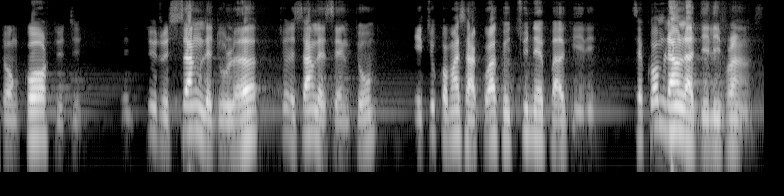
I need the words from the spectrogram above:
ton corps te dit. Tu ressens les douleurs, tu ressens les symptômes, et tu commences à croire que tu n'es pas guéri. C'est comme dans la délivrance.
